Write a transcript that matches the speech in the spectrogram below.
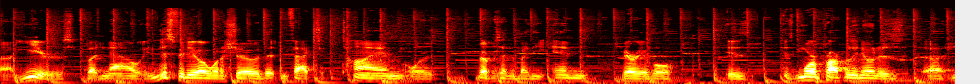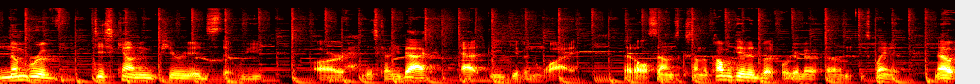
uh, years. But now in this video, I want to show that in fact time, or represented by the N variable, is, is more properly known as uh, number of discounting periods that we are discounting back at the given y. That all sounds somewhat complicated, but we're going to um, explain it. Now,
